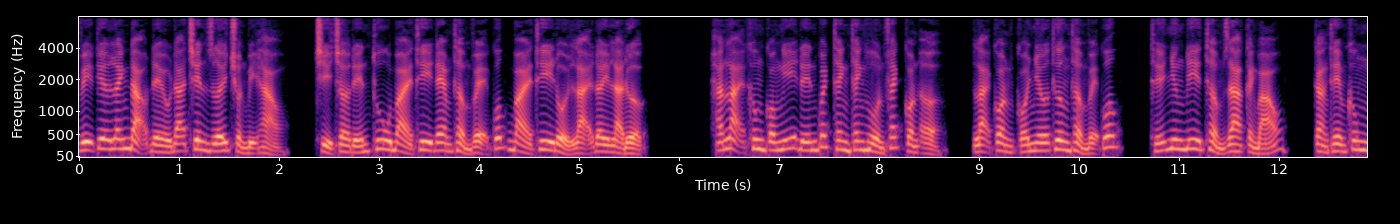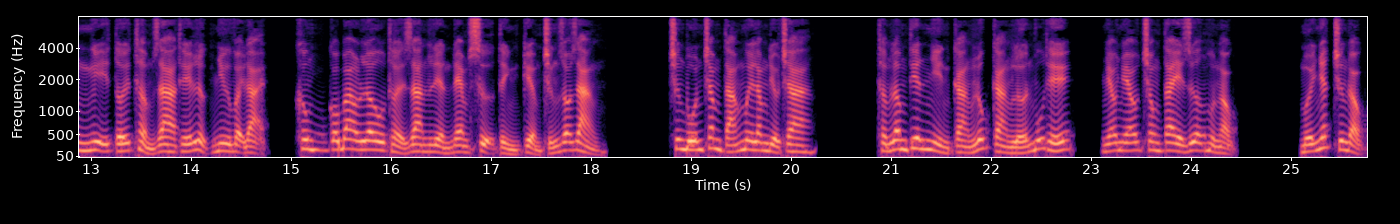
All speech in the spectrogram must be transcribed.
Vị kia lãnh đạo đều đã trên dưới chuẩn bị hảo, chỉ chờ đến thu bài thi đem thẩm vệ quốc bài thi đổi lại đây là được. Hắn lại không có nghĩ đến quách thanh thanh hồn phách còn ở, lại còn có nhớ thương thẩm vệ quốc, thế nhưng đi thẩm ra cảnh báo, càng thêm không nghĩ tới thẩm ra thế lực như vậy đại, không có bao lâu thời gian liền đem sự tình kiểm chứng rõ ràng. Chương 485 điều tra Thẩm lâm tiên nhìn càng lúc càng lớn vũ thế, nhéo nhéo trong tay dưỡng hồn ngọc. Mới nhất chương đọc.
